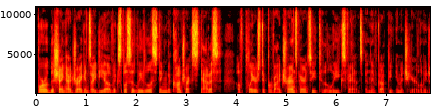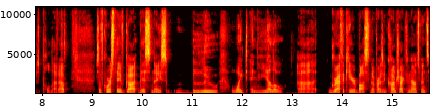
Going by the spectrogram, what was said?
borrowed the Shanghai Dragons idea of explicitly listing the contract status of players to provide transparency to the league's fans. And they've got the image here. Let me just pull that up. So, of course, they've got this nice blue, white, and yellow uh, graphic here Boston Uprising contract announcements.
